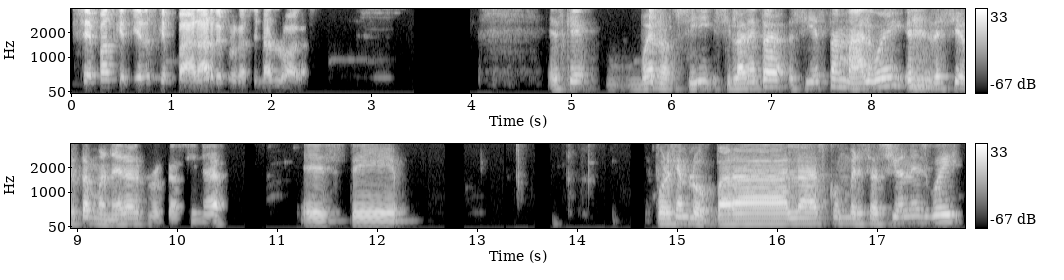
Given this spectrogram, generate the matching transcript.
sepas que tienes que parar de procrastinar, lo hagas. Es que, bueno, sí, sí, la neta, sí está mal, güey, de cierta manera el procrastinar. Este, por ejemplo, para las conversaciones, güey,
